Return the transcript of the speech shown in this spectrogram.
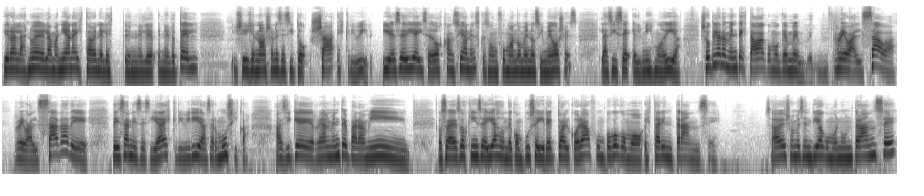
y eran las 9 de la mañana y estaba en el, en el, en el hotel. Y yo dije, no, yo necesito ya escribir. Y ese día hice dos canciones, que son Fumando Menos y Me Oyes, las hice el mismo día. Yo claramente estaba como que me rebalsaba, rebalsada de, de esa necesidad de escribir y de hacer música. Así que realmente para mí, o sea, esos 15 días donde compuse directo al Cora fue un poco como estar en trance. ¿Sabes? Yo me sentía como en un trance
